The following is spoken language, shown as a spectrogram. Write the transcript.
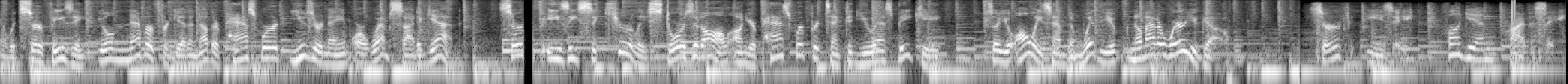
And with SurfEasy, you'll never forget another password, username, or website again. SurfEasy securely stores it all on your password-protected USB key, so you'll always have them with you no matter where you go. Surf Easy. Plug in privacy.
